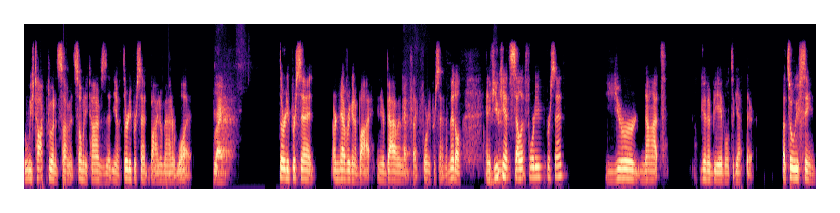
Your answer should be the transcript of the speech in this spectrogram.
we've talked about in Summit so many times that you know 30% buy no matter what. Right. 30% are never going to buy and you're battling that for like 40% in the middle and if you mm-hmm. can't sell at 40% you're not going to be able to get there. That's what we've seen.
